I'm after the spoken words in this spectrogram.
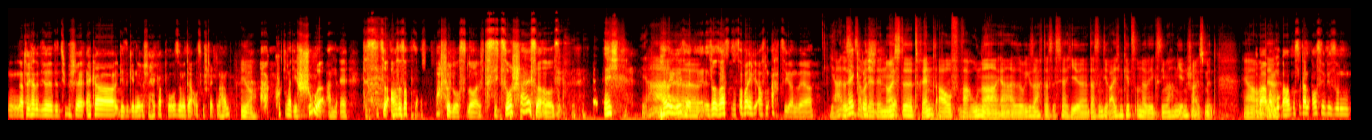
natürlich hat er diese, diese typische Hacker, diese generische Hacker-Pose mit der ausgestreckten Hand. Ja. Aber guck dir mal die Schuhe an, ey. Das sieht so aus, als ob er auf Buffalos läuft. Das sieht so scheiße aus. Echt? Ja, Meine Güte, äh. So, als ob er irgendwie aus den 80ern wäre. Ja, das Leck ist aber der, der neueste Trend auf Varuna, ja. Also wie gesagt, das ist ja hier, das sind die reichen Kids unterwegs, die machen jeden Scheiß mit. Ja, Aber, aber, der, aber muss er dann aussehen wie so ein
